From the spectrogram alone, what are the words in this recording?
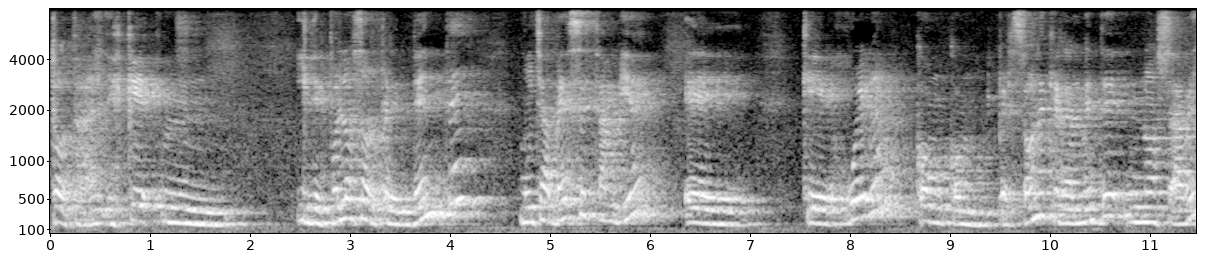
Total, es que... Mm, y después lo sorprendente, muchas veces también, eh, que juegan con, personas que realmente no saben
